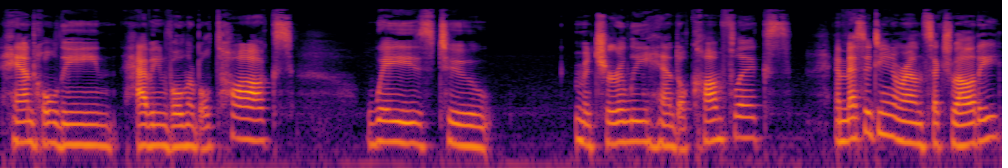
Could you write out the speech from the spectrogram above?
hand holding, having vulnerable talks, ways to maturely handle conflicts, and messaging around sexuality.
